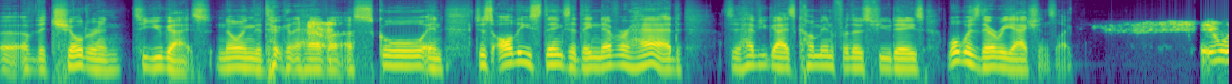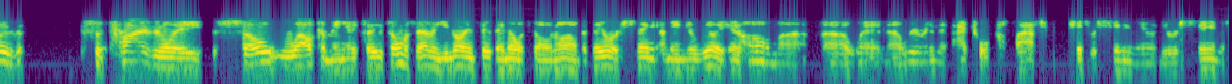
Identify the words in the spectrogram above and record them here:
uh, of the children to you guys, knowing that they're going to have a, a, school and just all these things that they never had to have you guys come in for those few days. What was their reactions like? It was surprisingly so welcoming. It's, it's almost having you don't even think they know what's going on, but they were singing. I mean, it really hit home uh, uh, when uh, we were in the actual classroom. Kids were sitting there and they were singing a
